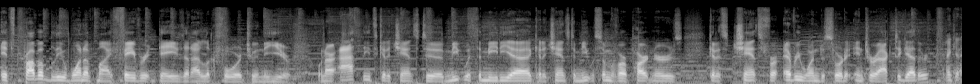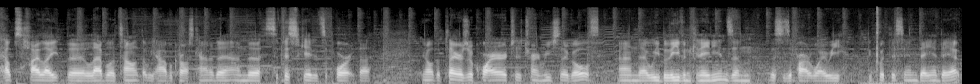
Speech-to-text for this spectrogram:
It's probably one of my favorite days that I look forward to in the year. When our athletes get a chance to meet with the media, get a chance to meet with some of our partners, get a chance for everyone to sort of interact together. I think it helps highlight the level of talent that we have across Canada and the sophisticated support that you know the players require to try and reach their goals. And uh, we believe in Canadians, and this is a part of why we, we put this in day in day out.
